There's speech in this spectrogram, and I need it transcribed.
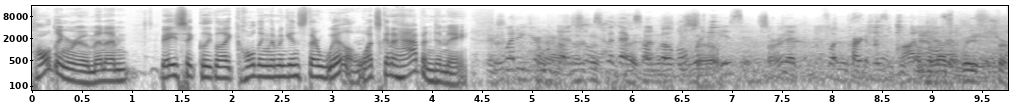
holding room and I'm basically like holding them against their will? What's going to happen to me? What are your credentials with ExxonMobil? What is it that, what part of his body has it?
